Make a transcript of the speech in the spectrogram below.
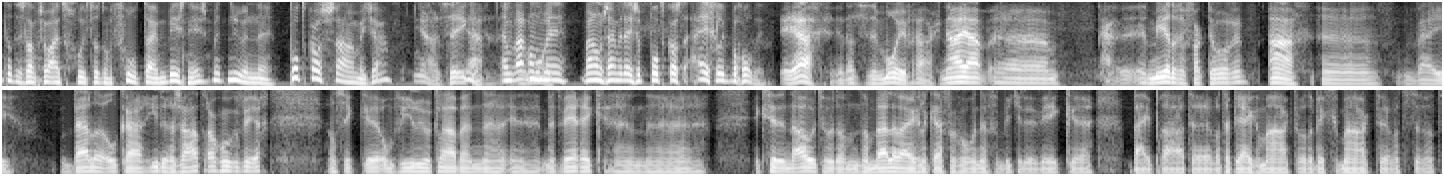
dat is langzaam uitgegroeid tot een fulltime business met nu een podcast samen met jou. Ja, zeker. Ja. En waarom, waarom zijn we deze podcast eigenlijk begonnen? Ja, ja, dat is een mooie vraag. Nou ja, ehm, eh, meerdere factoren. A, eh, wij bellen elkaar iedere zaterdag ongeveer. Als ik eh, om vier uur klaar ben met werk en ik zit in de auto, dan, dan bellen we eigenlijk even gewoon even een beetje de week bijpraten. Wat heb jij gemaakt? Wat heb ik gemaakt? Wat, wat,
